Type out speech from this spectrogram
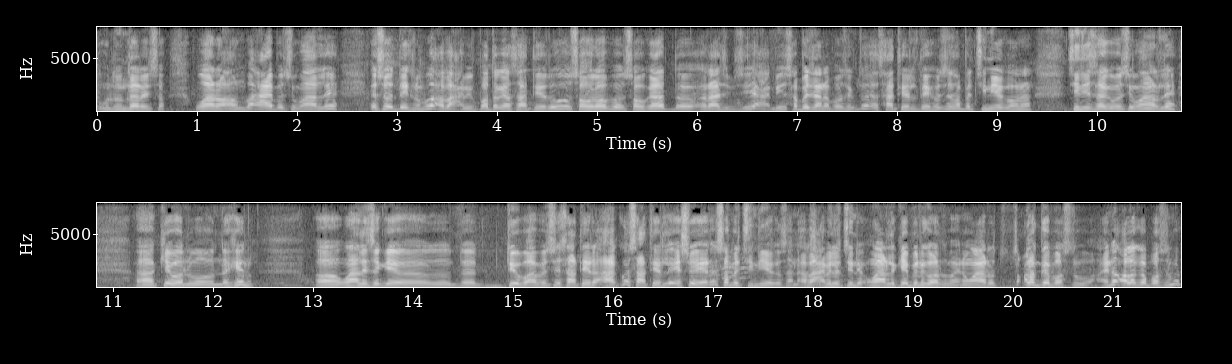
हुनुहुँदो रहेछ। उहाँहरू आउनुभयो आएपछि उहाँहरूले यसो देख्नुभयो। अब हामी पत्रकार साथीहरू सौरभ सौगात राजीवजी हामी सबैजना बसेको थियो। साथीहरूले देखेपछि सबै चिनिएको हुना चिनिसकेपछि उहाँहरूले के भन्नुभयो भनेदेखि उहाँले चाहिँ के त्यो भएपछि साथीहरू आएको साथीहरूले यसो हेरेर सबै चिनिएको छन्। अब हामीले चिने उहाँहरूले केही पनि गर्नु भएन उहाँहरू अलग्गै बस्नुभयो होइन? अलग्गै बस्नुभयो।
